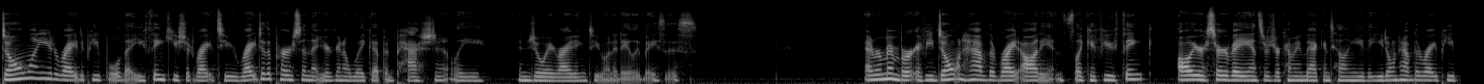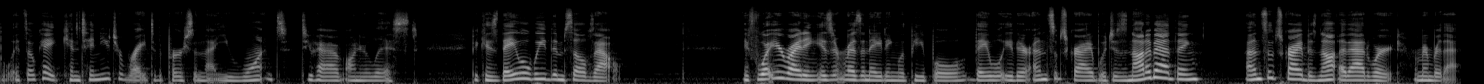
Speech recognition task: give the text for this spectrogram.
don't want you to write to people that you think you should write to. Write to the person that you're going to wake up and passionately enjoy writing to on a daily basis. And remember, if you don't have the right audience, like if you think all your survey answers are coming back and telling you that you don't have the right people, it's okay. Continue to write to the person that you want to have on your list because they will weed themselves out. If what you're writing isn't resonating with people, they will either unsubscribe, which is not a bad thing. Unsubscribe is not a bad word. Remember that.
